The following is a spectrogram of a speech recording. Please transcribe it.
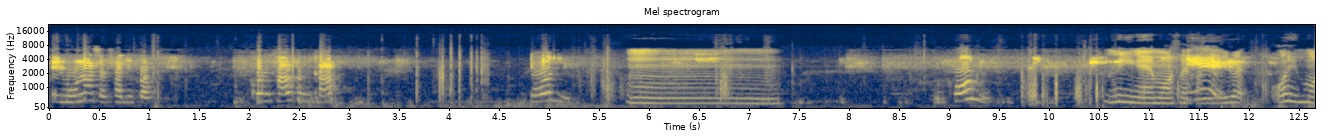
ไอ้รู้น่าจะใช่ดีกว่า คนครับคนครับคนอืมคนนี่ไงมอไซค์คันนี้ด้วยโอ้ยมอ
